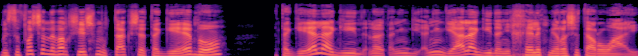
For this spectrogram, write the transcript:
בסופו של דבר, כשיש מותג שאתה גאה בו, אתה גאה להגיד, לא יודעת, אני, אני גאה להגיד, אני חלק מרשת ROI,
